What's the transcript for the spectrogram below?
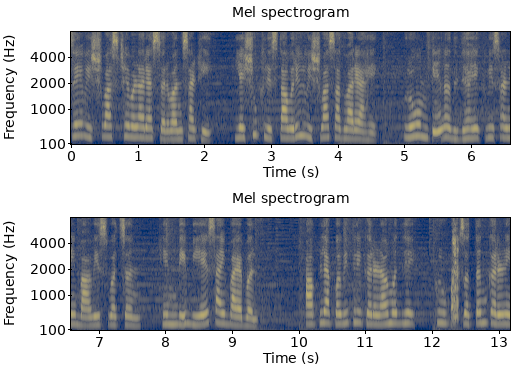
जे विश्वास ठेवणाऱ्या सर्वांसाठी येशू ख्रिस्तावरील विश्वासाद्वारे आहे. रोम तीन अध्याय एकवीस आणि बावीस वचन Hindi B S I Bible. आपल्या पवित्रीकरणामध्ये कृपा जतन करणे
